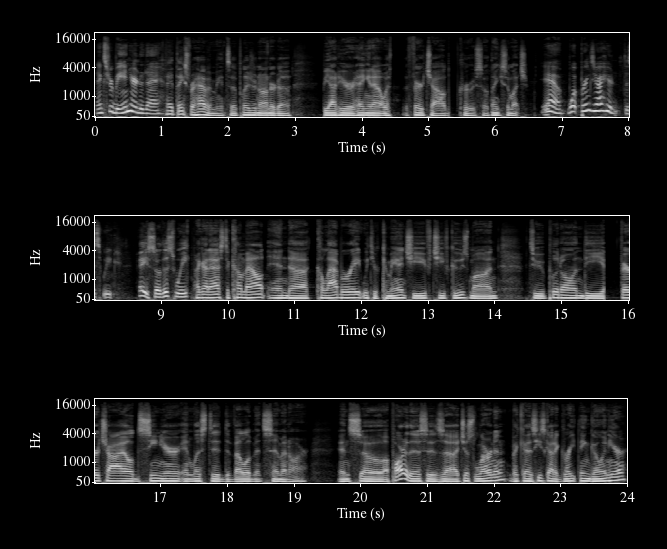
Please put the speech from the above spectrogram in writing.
Thanks for being here today. Hey, thanks for having me. It's a pleasure and honor to be out here hanging out with the Fairchild crew. So thank you so much. Yeah, what brings you out here this week? Hey, so this week I got asked to come out and uh, collaborate with your command chief, Chief Guzman, to put on the Fairchild Senior Enlisted Development Seminar. And so a part of this is uh, just learning because he's got a great thing going here,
